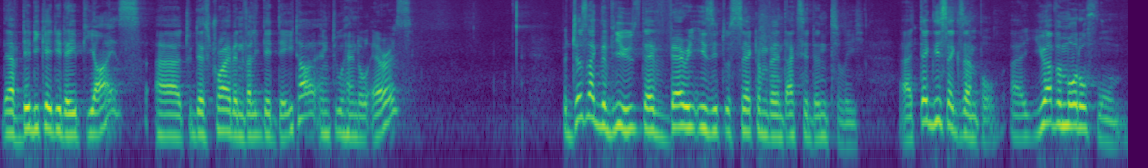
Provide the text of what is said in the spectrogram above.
They have dedicated APIs uh, to describe and validate data and to handle errors. But just like the views, they're very easy to circumvent accidentally. Uh, take this example. Uh, you have a model form.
